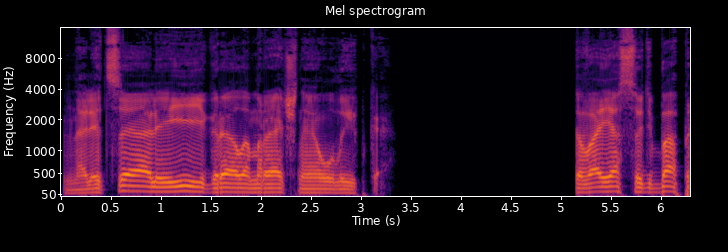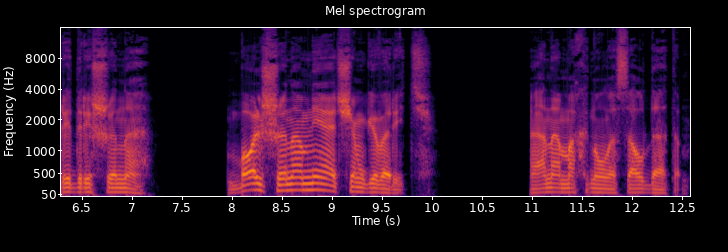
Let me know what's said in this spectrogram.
На лице Алии играла мрачная улыбка. «Твоя судьба предрешена. Больше нам не о чем говорить». Она махнула солдатам.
